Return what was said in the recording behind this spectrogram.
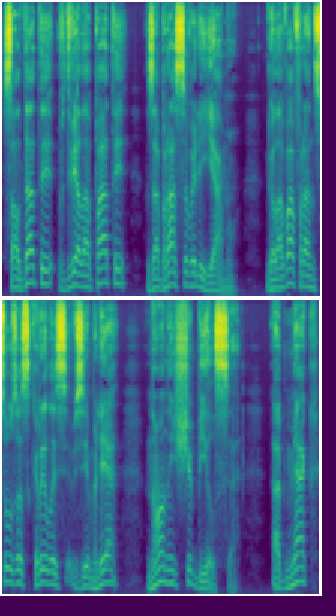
Солдаты в две лопаты забрасывали яму. Голова француза скрылась в земле, но он еще бился. Обмяк,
